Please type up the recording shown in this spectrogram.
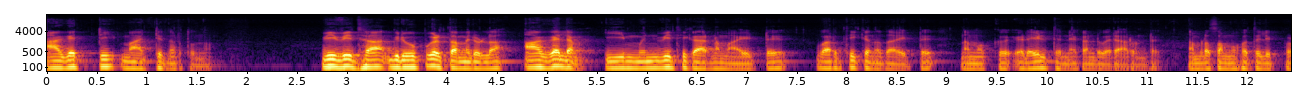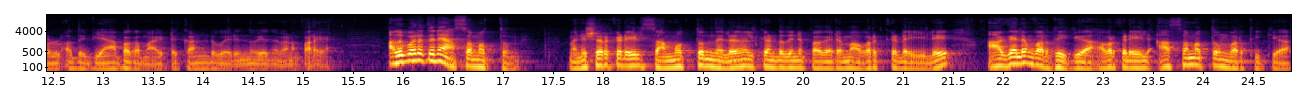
അകറ്റി മാറ്റി നിർത്തുന്നു. വിവിധ ഗ്രൂപ്പുകൾ തമ്മിലുള്ള അകലം ഈ മുൻവിധി കാരണമായിട്ട് വർദ്ധിക്കുന്നതായിട്ട് നമുക്ക് ഇടയിൽ തന്നെ കണ്ടുവരാറുണ്ട്. നമ്മുടെ സമൂഹത്തിൽ ഇപ്പോൾ അത് വ്യാപകമായിട്ട് കണ്ടുവരുന്നു എന്ന് വേണം പറയാൻ. അതുപോലെ തന്നെ അസമത്വം. മനുഷ്യർക്കിടയിൽ സമത്വം നിലനിൽക്കേണ്ടതിന് പകരം അവർക്കിടയിൽ അകലം വർദ്ധിക്കുക അവർക്കിടയിൽ അസമത്വം വർദ്ധിക്കുക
